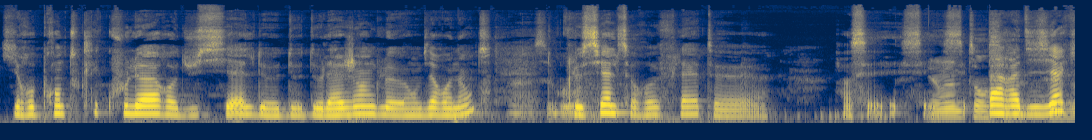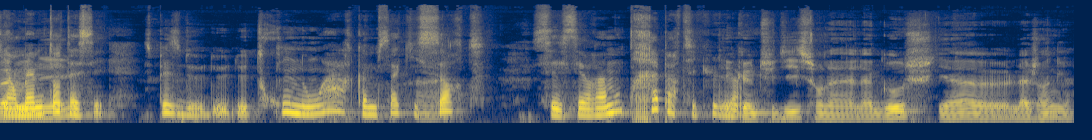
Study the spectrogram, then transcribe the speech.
qui reprend toutes les couleurs euh, du ciel, de, de, de la jungle environnante. donc le ciel se reflète. Euh, enfin, c'est paradisiaque et en même temps, tu as ces espèces de, de, troncs noirs comme ça qui sortent. C'est vraiment très particulier. Et comme tu dis, sur la, la gauche, il y a la jungle.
